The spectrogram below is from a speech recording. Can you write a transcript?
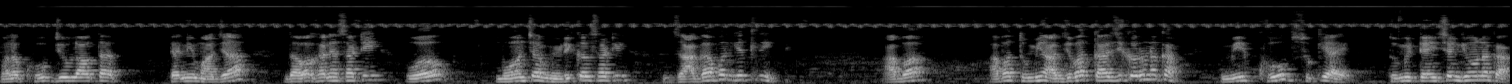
मला खूप जीव लावतात. त्यांनी माझ्या दवाखान्यासाठी व मोहनच्या मेडिकलसाठी जागा पण घेतली. आबा आबा तुम्ही अजिबात काळजी करू नका. मी खूप सुखी आहे. तुम्ही टेन्शन घेऊ नका.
